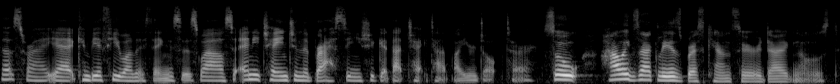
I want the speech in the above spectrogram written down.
That's right. Yeah, it can be a few other things as well. So any change in the breast, and you should get that checked out by your doctor. So, how exactly is breast cancer diagnosed?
